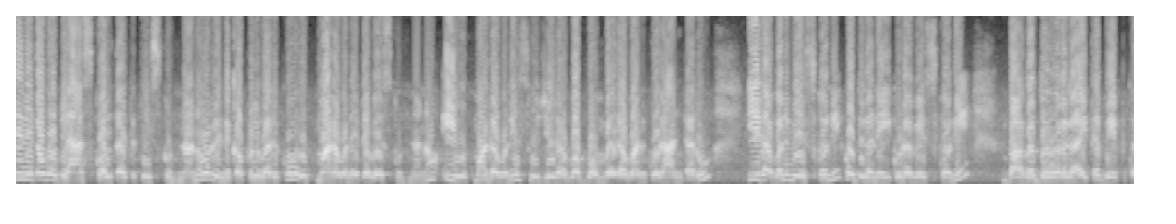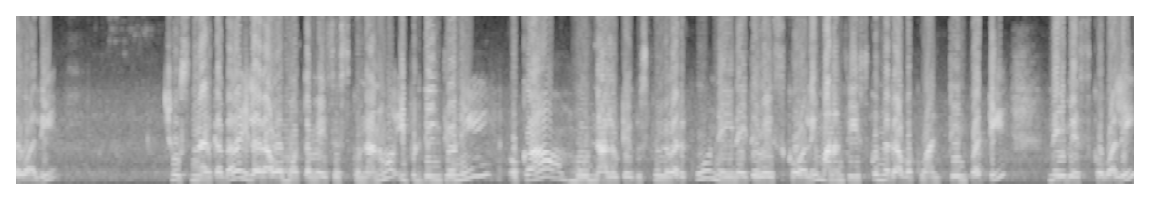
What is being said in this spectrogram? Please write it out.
నేనైతే ఒక గ్లాస్ కొలత అయితే తీసుకుంటున్నాను. రెండు కప్పుల వరకు ఉప్మా రవ్వను అయితే వేసుకుంటున్నాను. ఈ ఉప్మా రవ్వని సూజీ రవ్వ బొంబాయి రవ్వ అని కూడా అంటారు. ఈ రవ్వను వేసుకొని కొద్దిగా నెయ్యి కూడా వేసుకొని బాగా దోరగా అయితే వేపుకోవాలి. చూస్తున్నారు కదా ఇలా రవ్వ మొత్తం వేసేసుకున్నాను. ఇప్పుడు దీంట్లోని ఒక మూడు నాలుగు టేబుల్ స్పూన్ల వరకు నెయ్యినైతే వేసుకోవాలి. మనం తీసుకున్న రవ్వ క్వాంటిటీని బట్టి నెయ్యి వేసుకోవాలి.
